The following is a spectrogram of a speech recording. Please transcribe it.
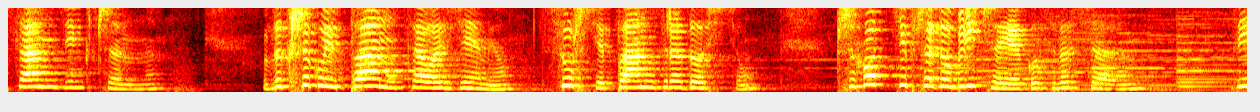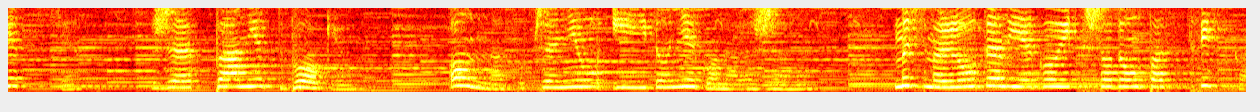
Psalm dziękczynny. Wykrzykuj Panu cała ziemio, służcie Panu z radością. Przychodźcie przed oblicze Jego z weselem. Wiedzcie, że Pan jest Bogiem. On nas uczynił i do Niego należymy. Myśmy ludem Jego i trzodą pastwiska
